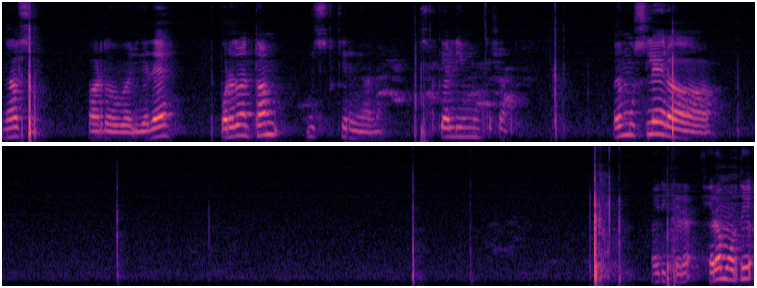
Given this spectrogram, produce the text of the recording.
Nelson vardı o bölgede. Bu arada ben tam bir spikerim yani. Spikerliğim muhteşem. Ve Muslera. Haydi Kerem. Kerem ortaya...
